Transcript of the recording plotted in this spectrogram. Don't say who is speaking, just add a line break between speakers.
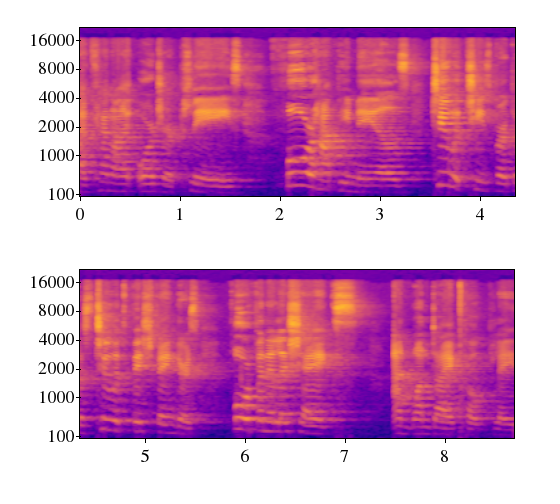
Hi, can I order, please, four Happy Meals, two with cheeseburgers, two with fish fingers, four vanilla shakes, and one Diet Coke, please?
